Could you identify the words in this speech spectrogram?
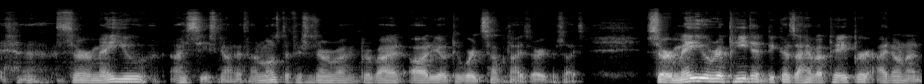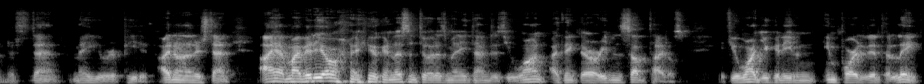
Sir, may you? I see, Scott. If most officials can provide audio to word subtitles, very precise. Sir, may you repeat it because I have a paper. I don't understand. May you repeat it? I don't understand. I have my video. you can listen to it as many times as you want. I think there are even subtitles. If you want, you can even import it into LingQ.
